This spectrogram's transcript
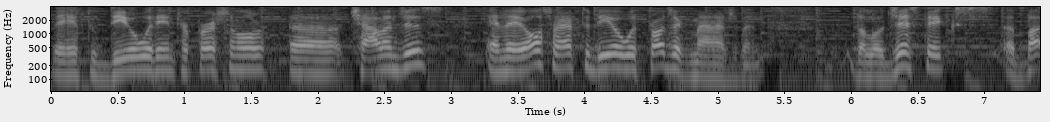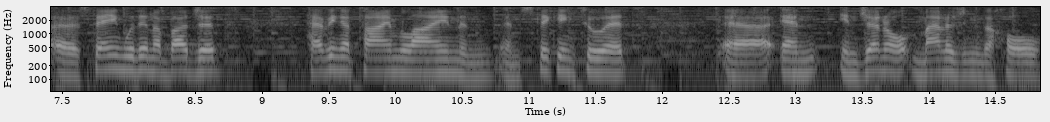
they have to deal with interpersonal uh, challenges, and they also have to deal with project management. The logistics, uh, staying within a budget, having a timeline and, and sticking to it, uh, and in general, managing the whole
